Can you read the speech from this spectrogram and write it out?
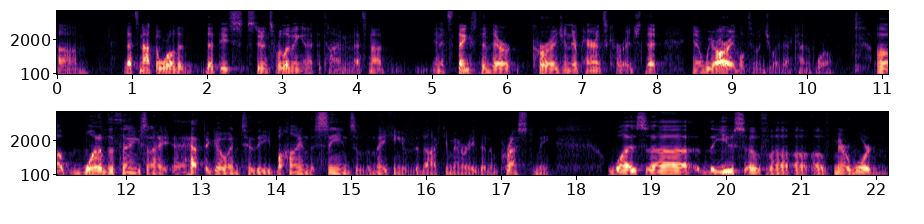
Um, that's not the world that, that these students were living in at the time. That's not and it's thanks to their courage and their parents' courage that you know we are able to enjoy that kind of world. Uh, one of the things, and I have to go into the behind the scenes of the making of the documentary that impressed me, was uh, the use of, uh, of Mayor Wharton.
